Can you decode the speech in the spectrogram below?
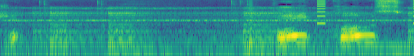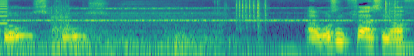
Shit. Okay, close, close, close. I wasn't fast enough.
